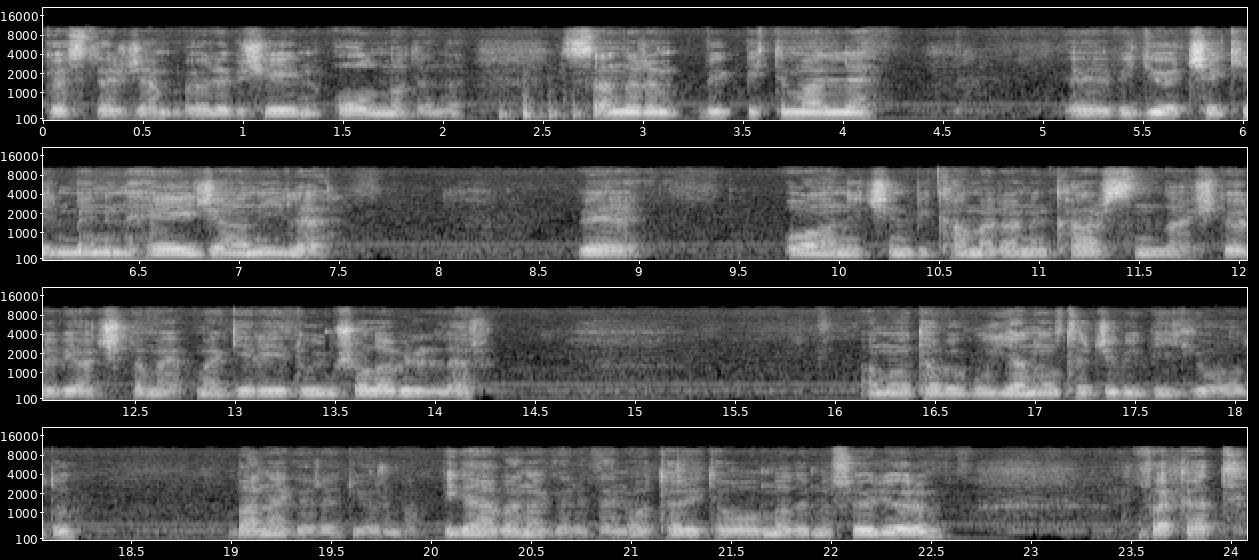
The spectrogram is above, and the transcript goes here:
göstereceğim. Öyle bir şeyin olmadığını. Sanırım büyük bir ihtimalle e, video çekilmenin heyecanıyla ve o an için bir kameranın karşısında işte öyle bir açıklama yapma gereği duymuş olabilirler. Ama tabii bu yanıltıcı bir bilgi oldu. Bana göre diyorum bak. Bir daha bana göre. Ben otorite olmadığımı söylüyorum. Fakat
